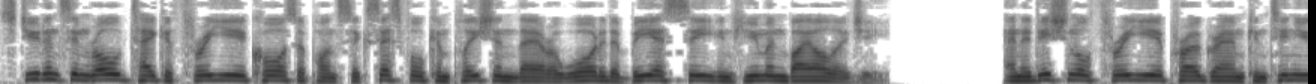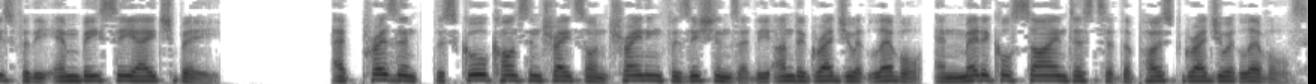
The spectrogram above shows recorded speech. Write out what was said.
Students enrolled take a three-year course upon successful completion they are awarded a BSc in Human Biology. An additional three-year program continues for the MBCHB. At present, the school concentrates on training physicians at the undergraduate level, and medical scientists at the postgraduate levels.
